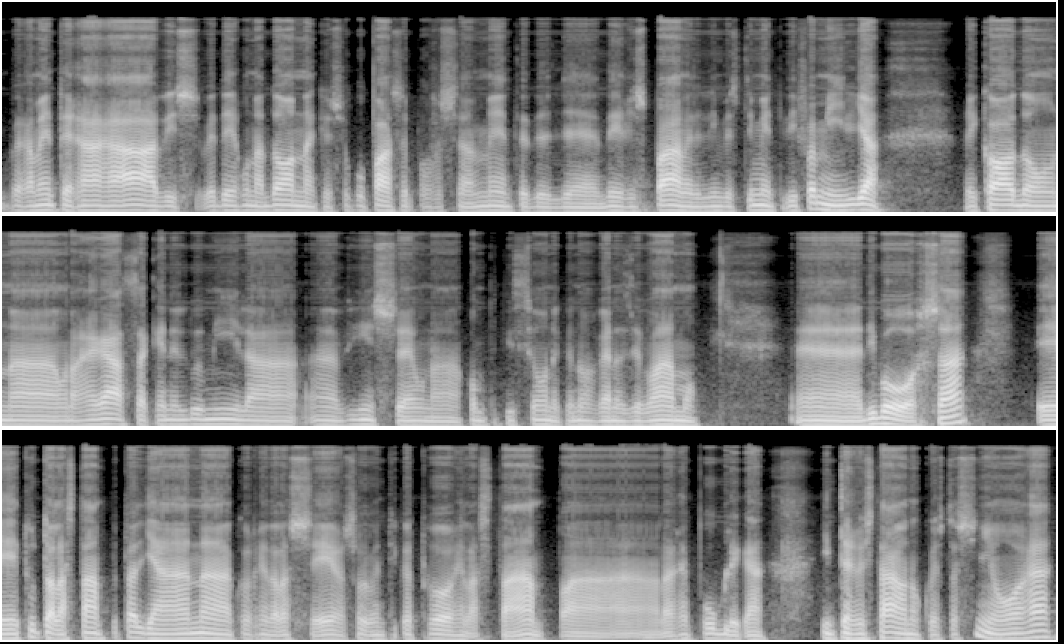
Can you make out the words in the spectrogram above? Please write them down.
veramente rara avis vedere una donna che si occupasse professionalmente degli, dei risparmi, degli investimenti di famiglia. Ricordo una, una ragazza che nel 2000 eh, vinse una competizione che noi organizzavamo eh, di borsa e tutta la stampa italiana, Corriere della Sera, Solo 24 Ore, la stampa, la Repubblica, intervistavano questa signora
